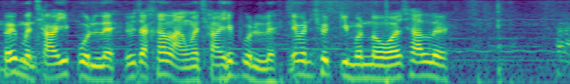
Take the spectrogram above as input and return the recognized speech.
เฮ้ยเหมือนชาวญี่ปุ่นเลยดูจากข้างหลังเหมือนชาวญี่ปุ่นเลยนี่มันชุดกิโมโนชัดเลยใช่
